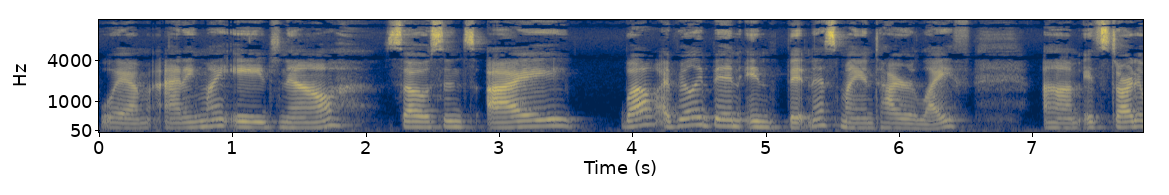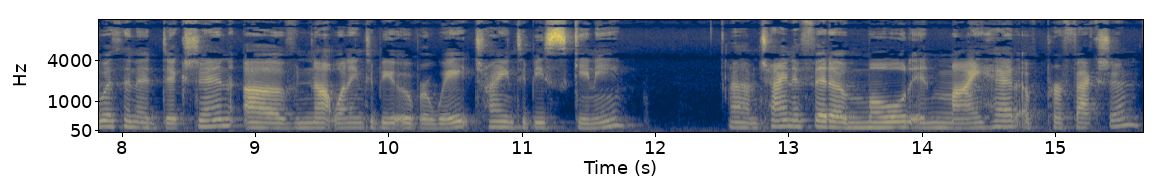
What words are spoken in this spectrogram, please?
Boy, I'm adding my age now. So since I, well, I've really been in fitness my entire life. Um, it started with an addiction of not wanting to be overweight, trying to be skinny, um, trying to fit a mold in my head of perfection,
